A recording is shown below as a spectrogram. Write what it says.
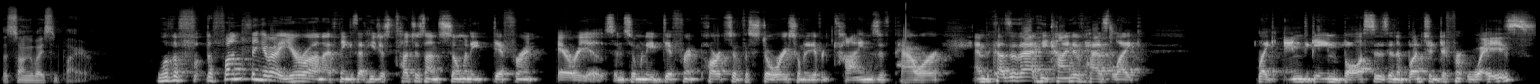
the Song of Ice and Fire? Well, the, f- the fun thing about Euron, I think, is that he just touches on so many different areas and so many different parts of the story, so many different kinds of power. And because of that, he kind of has like like endgame bosses in a bunch of different ways.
